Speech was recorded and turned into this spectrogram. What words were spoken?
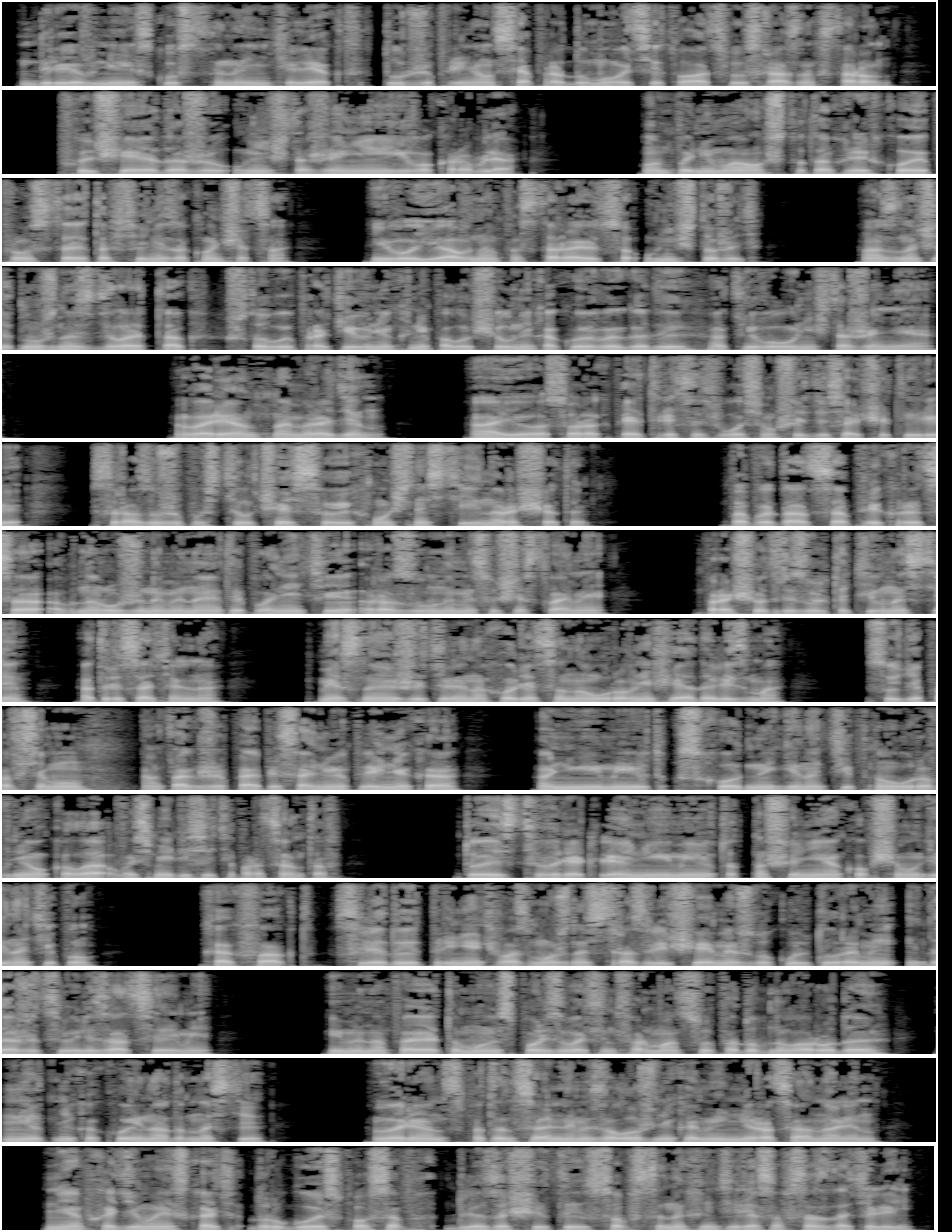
Древний искусственный интеллект тут же принялся продумывать ситуацию с разных сторон – включая даже уничтожение его корабля. Он понимал, что так легко и просто это все не закончится. Его явно постараются уничтожить. А значит, нужно сделать так, чтобы противник не получил никакой выгоды от его уничтожения. Вариант номер один. АИО 453864 сразу же пустил часть своих мощностей на расчеты. Попытаться прикрыться обнаруженными на этой планете разумными существами. Просчет результативности отрицательно. Местные жители находятся на уровне феодализма. Судя по всему, а также по описанию пленника, они имеют сходный генотип на уровне около 80%. То есть вряд ли они имеют отношение к общему генотипу. Как факт, следует принять возможность различия между культурами и даже цивилизациями. Именно поэтому использовать информацию подобного рода нет никакой надобности. Вариант с потенциальными заложниками нерационален – Необходимо искать другой способ для защиты собственных интересов создателей.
